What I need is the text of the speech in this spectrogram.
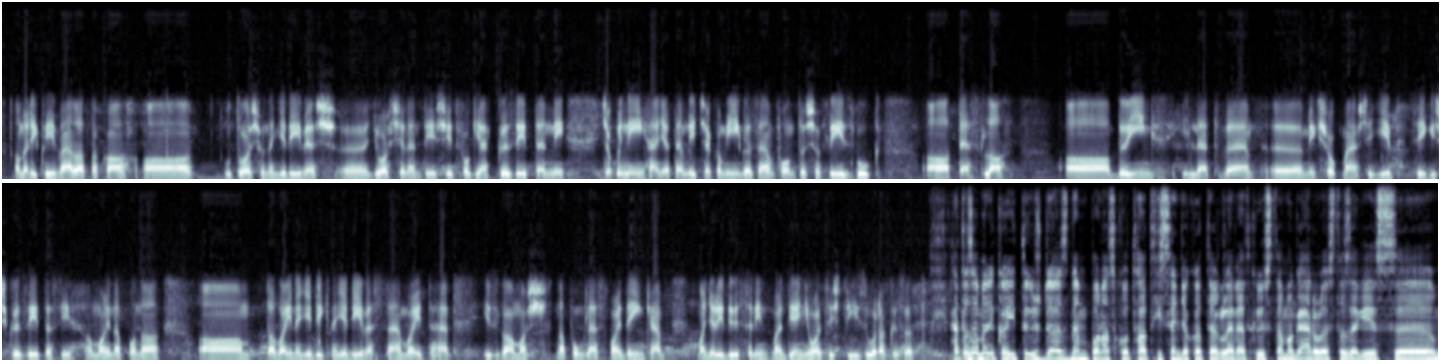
amerikai vállalatnak a, a utolsó negyedéves gyors jelentését fogják tenni. Csak hogy néhányat említsek, ami igazán fontos, a Facebook, a Tesla, a Boeing, illetve ö, még sok más egyéb cég is közé teszi a mai napon a, a tavalyi negyedik negyedéves számait, tehát izgalmas napunk lesz majd, de inkább magyar idő szerint majd ilyen 8 és 10 óra között. Hát az amerikai tőzsde az nem panaszkodhat, hiszen gyakorlatilag levetkőzte magáról ezt az egész ö,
